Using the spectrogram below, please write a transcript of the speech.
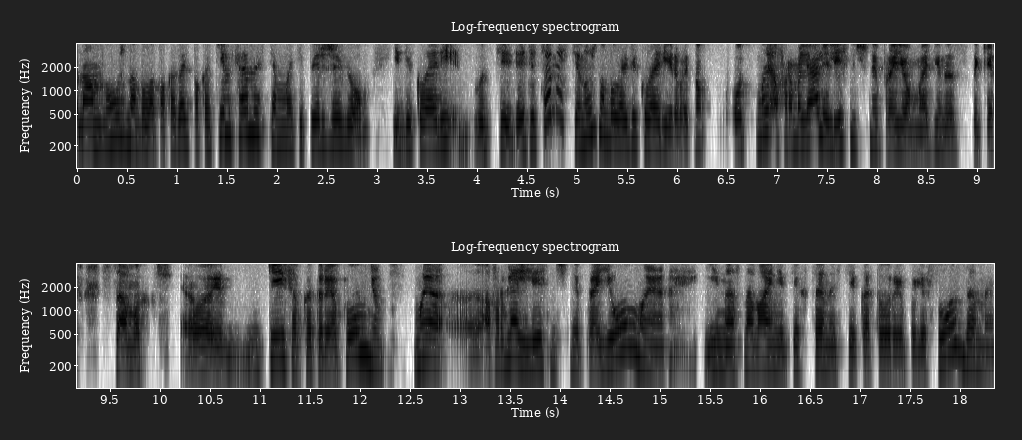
нам нужно было показать, по каким ценностям мы теперь живем. И деклари... вот эти ценности нужно было декларировать. Ну, вот мы оформляли лестничные проемы, один из таких самых э, кейсов, которые я помню. Мы э, оформляли лестничные проемы, и на основании тех ценностей, которые были созданы,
